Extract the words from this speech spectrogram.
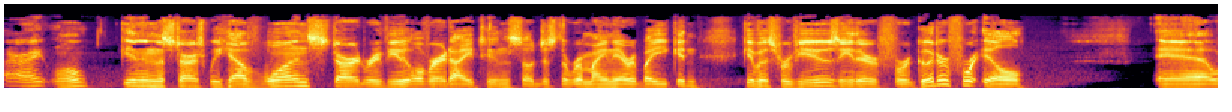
All right, well, getting the stars, we have one starred review over at iTunes. So just to remind everybody, you can give us reviews either for good or for ill uh,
